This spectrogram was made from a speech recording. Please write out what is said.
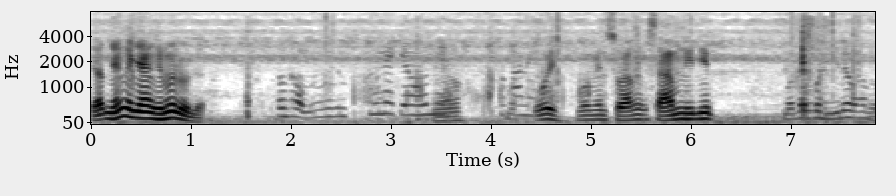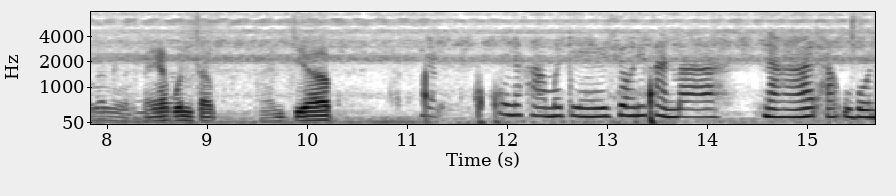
จับหยังกันยังขึ้นมาหลุดเลยต้องทำนี่เนี่ยเกี่ยวกับเนเนี่ยาะประมาณนี้โอ้ยโมเมนต์สองสามนิดนิด มันได้พอดีแล้วครับๆโอ้ไหนครับคนตับหันเจี๊ยบนี่นะคะเมื่อกี้ช่วงที่ผ่านมานะทางอุบล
